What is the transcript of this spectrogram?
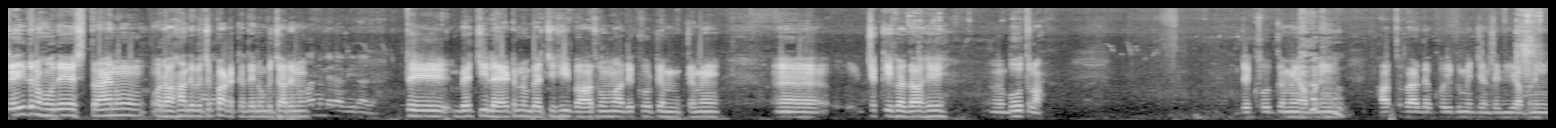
ਕਈ ਦਿਨ ਹੋਦੇ ਇਸ ਤਰ੍ਹਾਂ ਇਹਨੂੰ ਰਾਹਾਂ ਦੇ ਵਿੱਚ ਭਟਕਦੇ ਨੂੰ ਵਿਚਾਰੇ ਨੂੰ। ਤੇ ਵਿੱਚ ਹੀ ਲਾਈਟ ਨੂੰ ਵਿੱਚ ਹੀ ਬਾਥਰੂਮ ਆ। ਦੇਖੋ ਕਿਵੇਂ ਅਹ, ਚੱਕੀ ਫਿਰਦਾ ਇਹ ਬੋਤਲਾਂ। ਦੇਖੋ ਕਿਵੇਂ ਆਪਣੀ ਹੱਥ ਪੈਰ ਦੇਖੋ ਜੀ ਕਿਵੇਂ ਜ਼ਿੰਦਗੀ ਆਪਣੀ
